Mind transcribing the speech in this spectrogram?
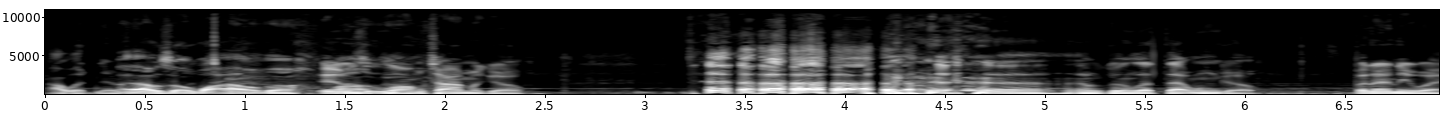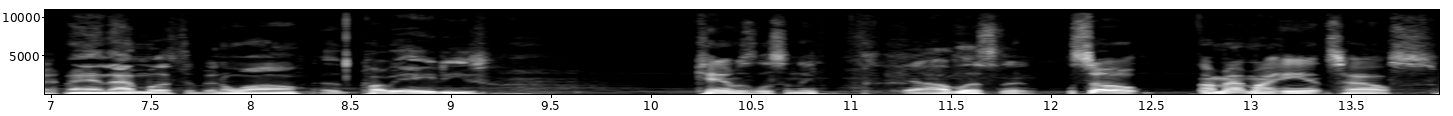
I would never. that was a while though. It While was a ago. long time ago. I'm gonna let that one go. But anyway, Man, that must have been a while. That was probably 80s. Cam's listening. Yeah, I'm listening. So I'm at my aunt's house,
